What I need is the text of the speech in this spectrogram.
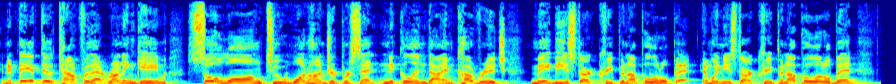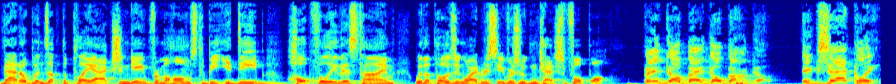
And if they have to account for that running game so long to 100% nickel and dime coverage, maybe you start creeping up a little bit. And when you start creeping up a little bit, that opens up the play action game for Mahomes to beat you deep, hopefully this time with opposing wide receivers who can catch the football. Bingo, bango, bongo. Exactly.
